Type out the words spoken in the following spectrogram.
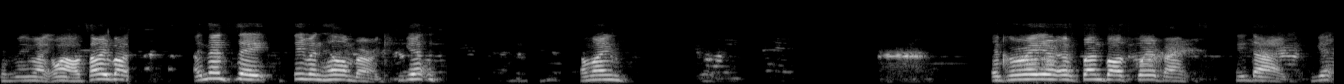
It's me, Mike. Wow. Sorry about. And then say Stephen Hillenburg. Get? Am I? The creator of SpongeBob SquarePants. He died. You get?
